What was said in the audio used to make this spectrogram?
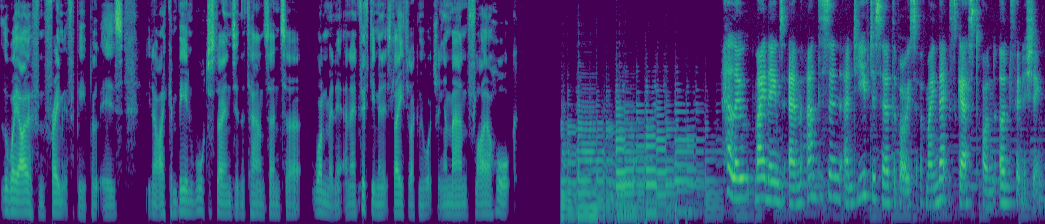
the way I often frame it for people is, you know, I can be in Waterstones in the town centre one minute, and then 50 minutes later, I can be watching a man fly a hawk. Hello, my name's Em Anderson, and you've just heard the voice of my next guest on Unfinishing.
